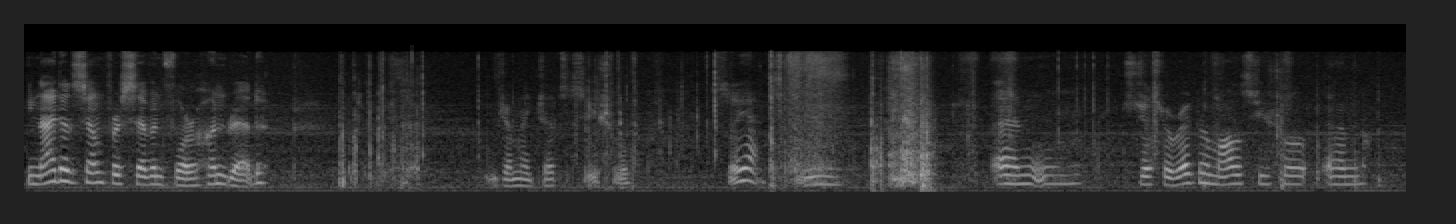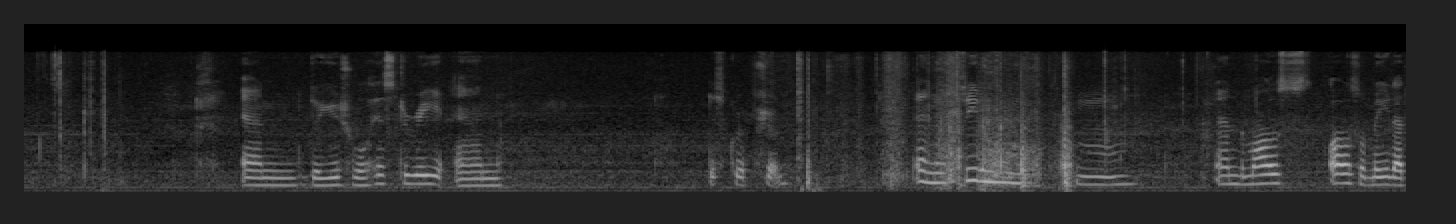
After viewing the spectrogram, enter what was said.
United 747 400. Gemini Jets as usual. So yeah. Mm. And it's just a regular model as usual and and the usual history and description. And you see them, um, and the model's also made at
